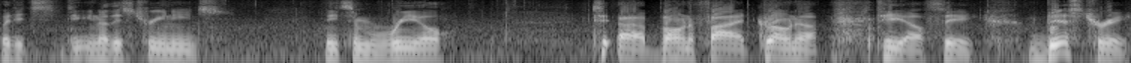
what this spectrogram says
But it's, you know, this tree needs, needs some real uh, bona fide grown up TLC. This tree,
